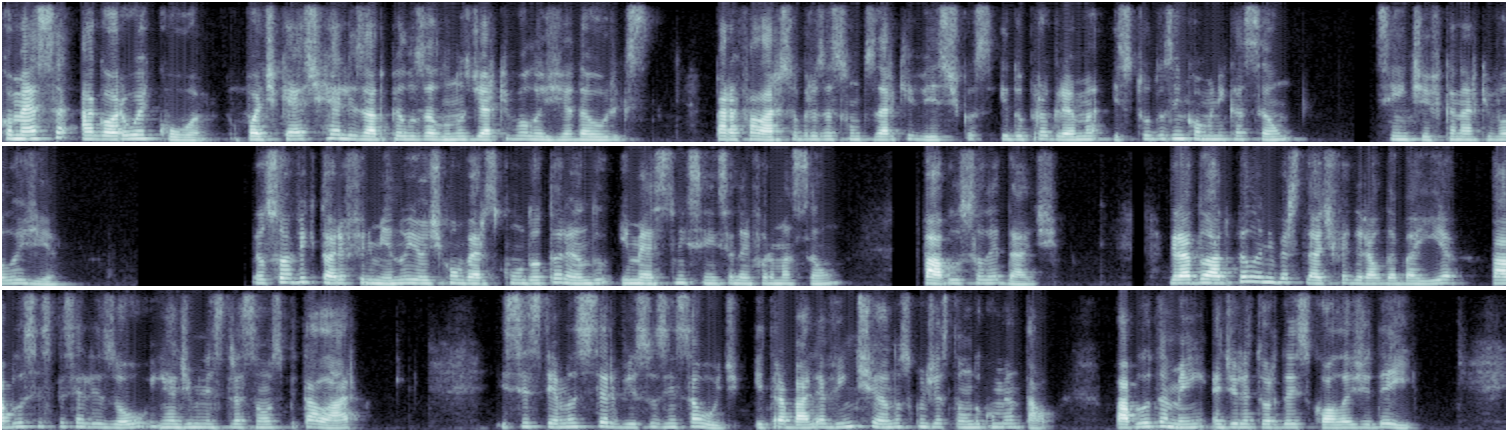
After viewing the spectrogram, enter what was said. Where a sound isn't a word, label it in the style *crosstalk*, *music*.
Começa agora o ECOA, o podcast realizado pelos alunos de Arquivologia da URGS para falar sobre os assuntos arquivísticos e do programa Estudos em Comunicação Científica na Arquivologia. Eu sou a Victoria Firmino e hoje converso com o doutorando e mestre em Ciência da Informação, Pablo Soledade. Graduado pela Universidade Federal da Bahia, Pablo se especializou em administração hospitalar e sistemas de serviços em saúde e trabalha há 20 anos com gestão documental. Pablo também é diretor da Escola GDI.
